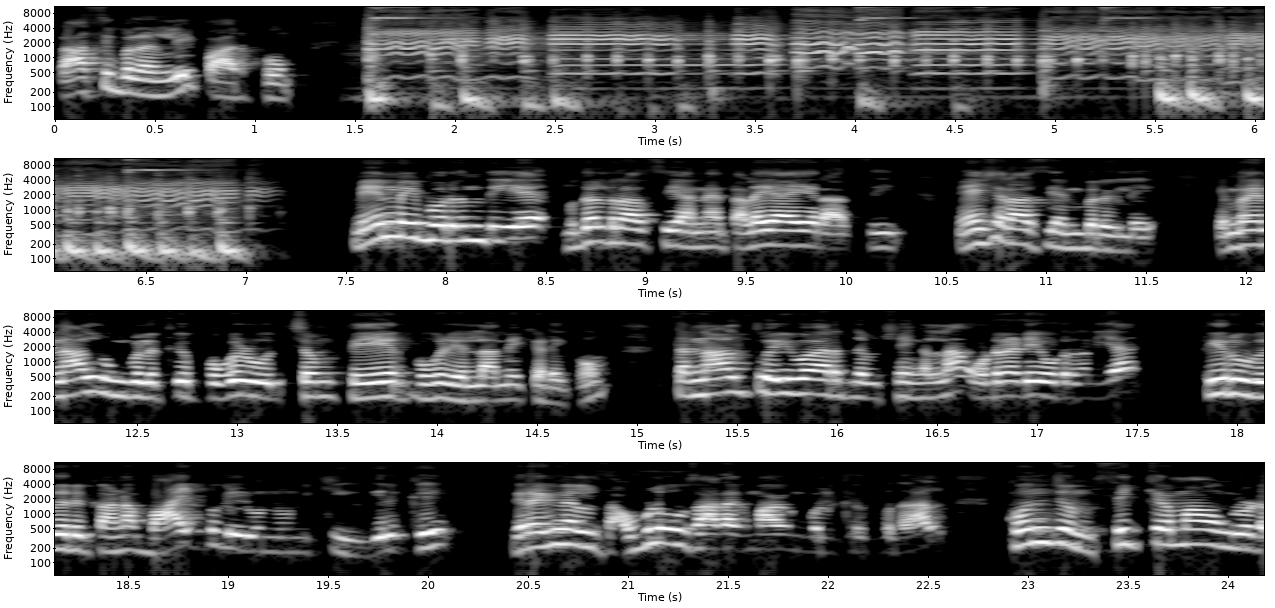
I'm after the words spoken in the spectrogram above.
ராசி பலன்களை பார்ப்போம். மேன்மை பொருந்திய முதல் ராசியான தலையாய ராசி மேஷராசி அன்பர்களே இன்றைய நாள் உங்களுக்கு புகழ் உச்சம் பெயர் புகழ் எல்லாமே கிடைக்கும். தன்னால் தொய்வா இருந்த விஷயங்கள்லாம் உடனடியே உடனடியாக தீர்வுவதற்கான வாய்ப்புகள் ஒன்று இன்னைக்கு இருக்கு. கிரகங்கள் அவ்வளவு சாதகமாக உங்களுக்கு இருப்பதால் கொஞ்சம் சீக்கிரமா உங்களோட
